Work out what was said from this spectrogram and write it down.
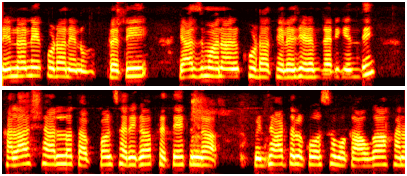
నిన్ననే కూడా నేను ప్రతి యాజమాన్యానికి కూడా తెలియజేయడం జరిగింది. కళాశాలలో తప్పనిసరిగా ప్రత్యేకంగా విద్యార్థుల కోసం ఒక అవగాహన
